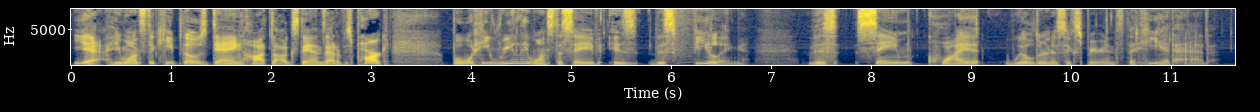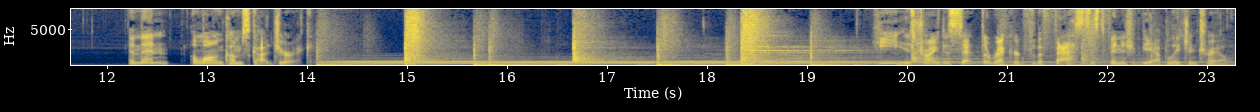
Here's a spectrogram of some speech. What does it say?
Yeah, he wants to keep those dang hot dog stands out of his park, but what he really wants to save is this feeling, this same quiet wilderness experience that he had had. And then along comes Scott Jurek. He is trying to set the record for the fastest finish of the Appalachian Trail.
